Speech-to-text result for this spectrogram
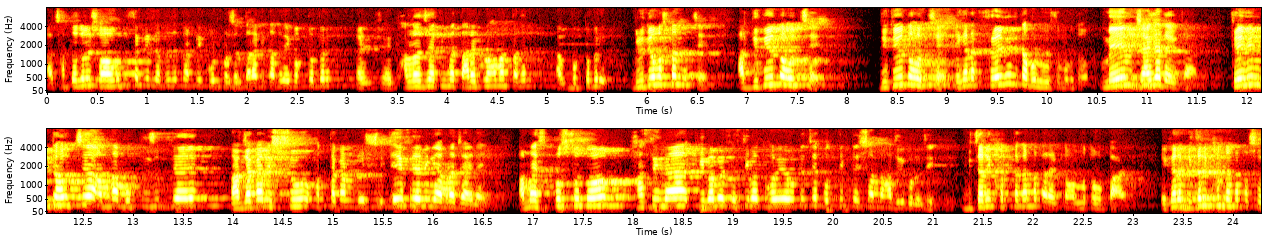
আর ছাত্র দলের সভাপতি সেক্রেটারি যাদেরকে আপনি কোট করছেন, তারা কি তাদের এই বক্তব্যের খালেদা জিয়া কিংবা তারেক রহমান তাদের বক্তব্যের বিরোধী অবস্থান নিচ্ছে? আর দ্বিতীয়ত হচ্ছে দ্বিতীয়ত হচ্ছে, এখানে ফ্রেমিংটা ভুল হয়েছে মূলত। মেন জায়গাটা এটা। ফ্রেমিংটা হচ্ছে আমরা মুক্তিযুদ্ধে রাজাকার ইস্যু হত্যাকাণ্ড ইস্যু এই ফ্রেমিং এ আমরা যাই নাই। আমরা স্পষ্টত হাসিনা কীভাবে প্রতিবাদ হয়ে উঠেছে প্রত্যেকটা আমরা হাজির করেছি। বিচারিক হত্যাকাণ্ড তার একটা অন্যতম পার্ট। এখানে বিচারিক হত্যাকাণ্ড শো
